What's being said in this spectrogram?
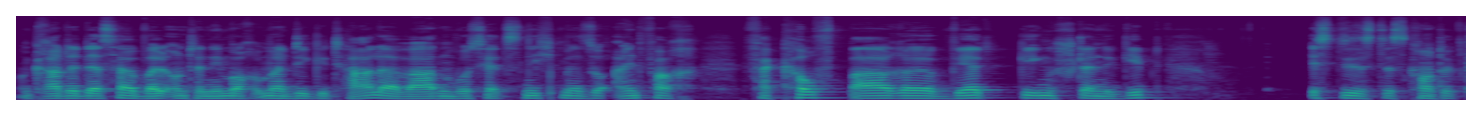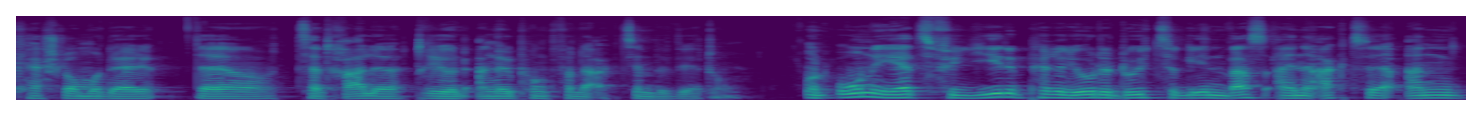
und gerade deshalb, weil Unternehmen auch immer digitaler werden, wo es jetzt nicht mehr so einfach verkaufbare Wertgegenstände gibt, ist dieses Discounted Cashflow Modell der zentrale Dreh- und Angelpunkt von der Aktienbewertung. Und ohne jetzt für jede Periode durchzugehen, was eine Aktie an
